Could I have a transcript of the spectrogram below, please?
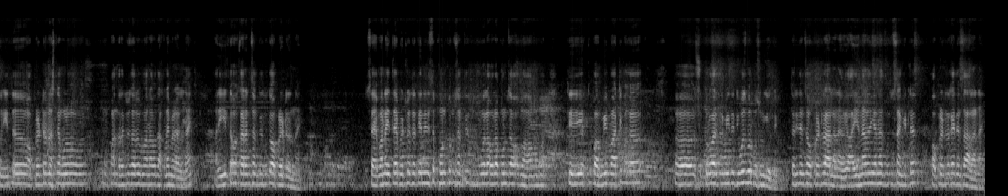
पण इथं ऑपरेटर नसल्यामुळं पंधरा दिवस झालं मला दाखला मिळाला नाही. आणि इथं कारण सांगते की ऑपरेटर नाही. साहेबांना इथल्या भेटलो तर त्यांनी नुसतं फोन करून सांगते ओला ओला फोन जावा ते एक मी माती बघा शुक्रवार शुक्रवारी तर मी इथे दिवसभर बसून गेलो तरी त्यांचा ऑपरेटर आला नाही. येणार येणार म्हणून सांगितलं ऑपरेटर काही त्यांचा आला नाही.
